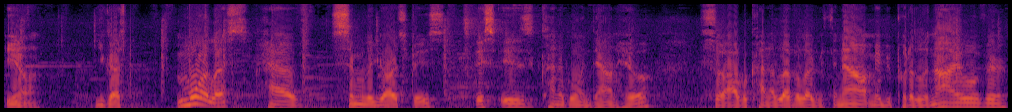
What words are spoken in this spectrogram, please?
you know, you guys more or less have similar yard space. This is kind of going downhill. So I would kind of level everything out, maybe put a lanai over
